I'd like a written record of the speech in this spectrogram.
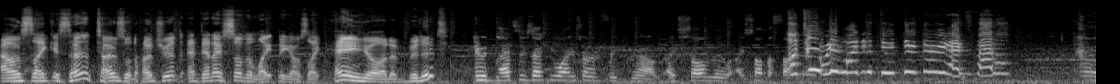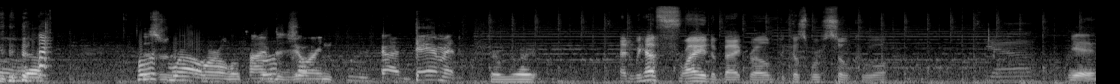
I was like, is that a times 100? And then I saw the lightning. I was like, hang on a minute. Dude, that's exactly why I started freaking out. I saw the I saw the Oh, thunder. two, we one, two, three, three, three, X battle! Oh. Yeah. This First is a round. horrible time to join. round. God damn it! Yeah, right. And we have Frye in the background because we're so cool. Yeah. Yeah.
